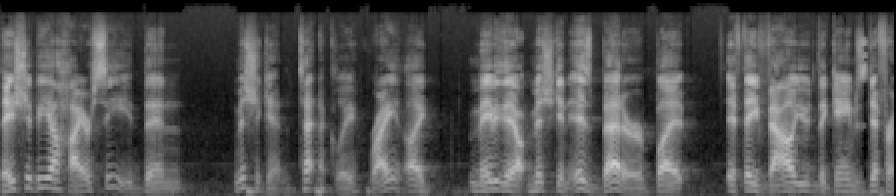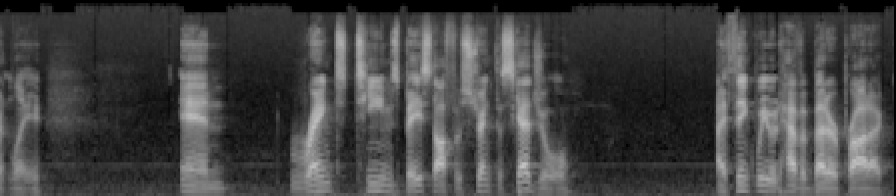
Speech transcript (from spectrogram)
they should be a higher seed than Michigan, technically, right? Like maybe they are, Michigan is better, but if they valued the games differently and ranked teams based off of strength of schedule, I think we would have a better product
